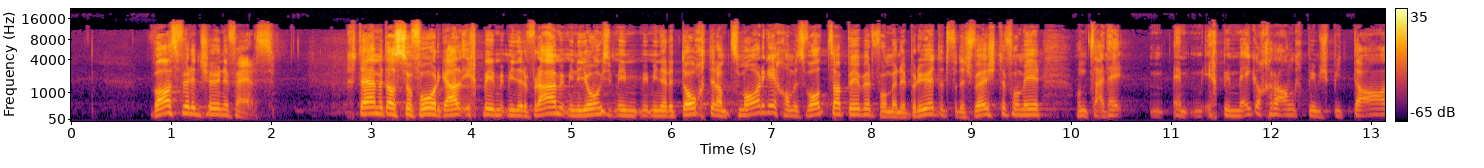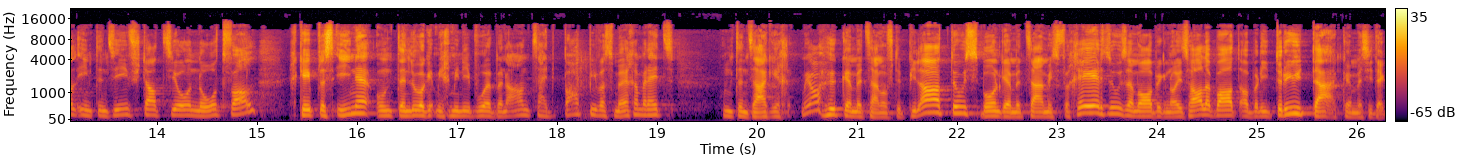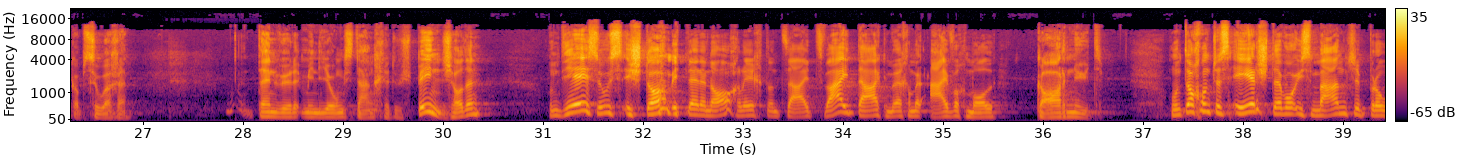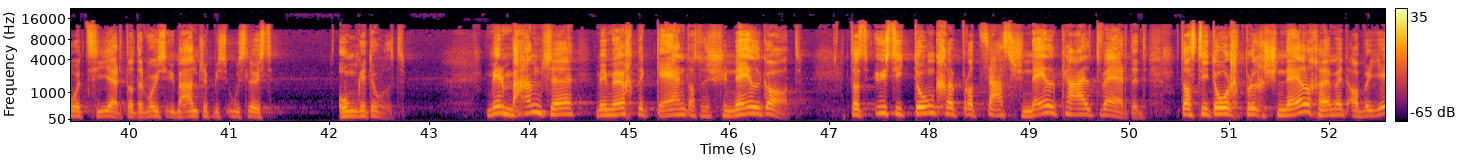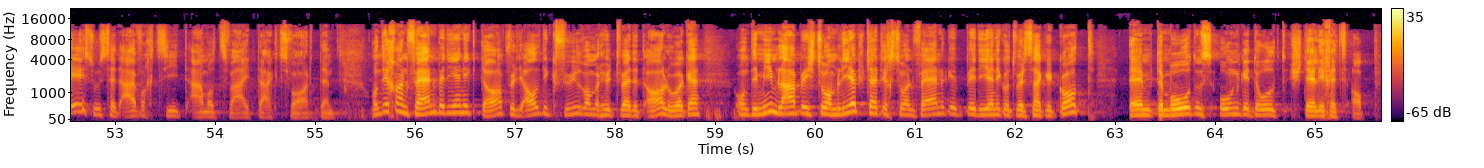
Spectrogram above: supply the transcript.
Was für ein schöner Vers. Ich stelle mir das so vor, gell? ich bin mit meiner Frau, mit meinen Jungs, mit, meiner Tochter am Morgen, ich komme ein WhatsApp über von meinen Brüdern, von der Schwester von mir und sagt, hey, ähm, ich bin mega krank, ich bin im Spital, Intensivstation, Notfall. Ich gebe das rein und dann schauen mich meine Buben an und sagen, Papi, was machen wir jetzt? Und dann sage ich, ja, heute gehen wir zusammen auf den Pilatus, morgen gehen wir zusammen ins Verkehrshaus, am Abend noch ins Hallenbad, aber in drei Tagen gehen wir sie dann besuchen. Dann würden meine Jungs denken, du spinnst, oder? Und Jesus ist da mit dieser Nachricht und sagt, zwei Tage machen wir einfach mal gar nichts. Und da kommt das Erste, was uns Menschen provoziert oder was uns Menschen etwas auslöst, Ungeduld. Wir Menschen, wir möchten gerne, dass es schnell geht dass unsere dunklen Prozesse schnell geheilt werden, dass die Durchbrüche schnell kommen, aber Jesus hat einfach Zeit, einmal zwei Tage zu warten. Und ich habe eine Fernbedienung da für all die Gefühle, die wir heute anschauen werden. Und in meinem Leben ist so am liebsten, hätte ich so eine Fernbedienung und würde sagen, Gott, ähm, den Modus Ungeduld stelle ich jetzt ab.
